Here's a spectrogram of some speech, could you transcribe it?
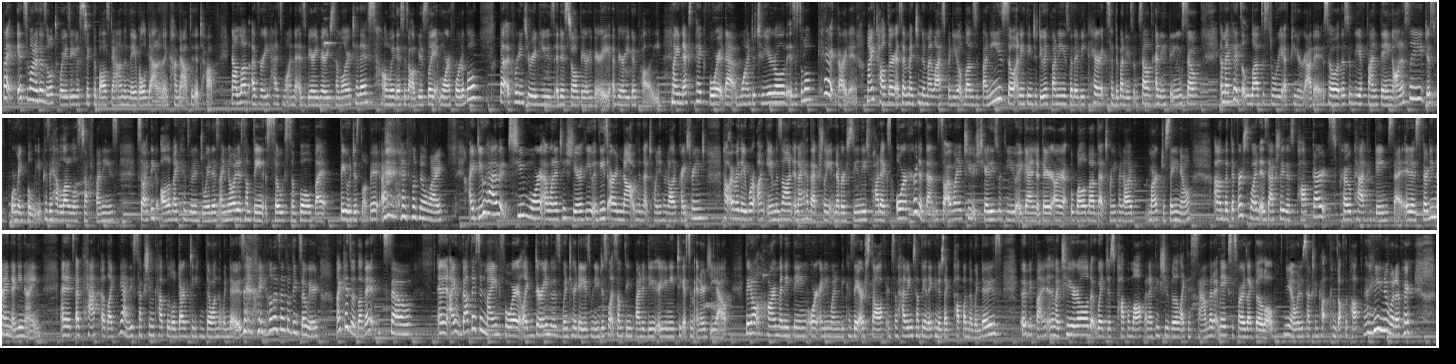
But it's one of those little toys you just stick the balls down and they roll down and then come out through the top. Now Lovevery has one that is very, very similar to this, only this is obviously more affordable. But according to reviews, it is still very, very, a very good quality. My next pick for that one to two year old is this little carrot garden. My toddler, as I mentioned in my last video, loves bunnies. So anything to do with bunnies, whether it be carrots or the bunnies themselves, anything. So, and my kids love the story of Peter Rabbit. So this would be a fun thing, honestly, just for make believe, because they have a lot of little stuffed bunnies. So I think all of my kids would enjoy this. I know it is something so simple, but they would just love it. I don't know why. I do have two more I wanted to share with you, and these are not within that $25 price range. However, they were on Amazon, and I have actually never seen these products or heard of them. So I wanted to share these with you. Again, they are well above that $25 mark, just so you know. Um, but the first one is actually this Pop Darts Pro Pack game set. It is $39.99 and it's a pack of like, yeah, these suction cup little darts that you can throw on the windows. I know that sounds something so weird. My kids would love it. So and I got this in mind for like during those winter days when you just want something fun to do or you need to get some energy out. They don't harm anything or anyone because they are soft and so having something that they can just like pop on the windows, it would be fun. And then my two-year-old would just pop them off and I think she would really like the sound that it makes as far as like the little, you know, when a suction cup comes off the pop, you know, whatever.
